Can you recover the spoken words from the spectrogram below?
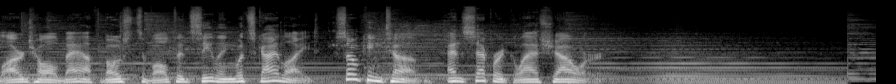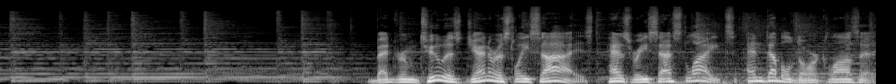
Large hall bath boasts a vaulted ceiling with skylight, soaking tub, and separate glass shower. Bedroom 2 is generously sized, has recessed lights, and double door closet.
